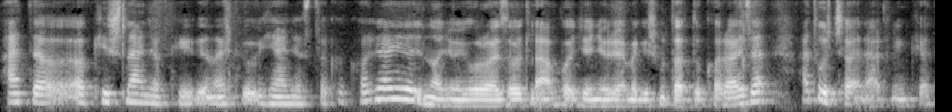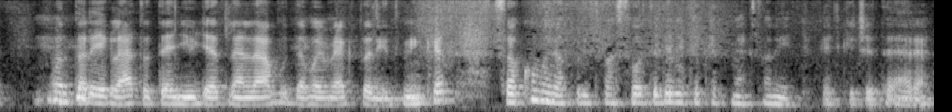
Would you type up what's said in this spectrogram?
Hát a, a kislány, akinek hiányoztak a karjai, nagyon jól rajzolt lábbal, gyönyörűen meg is mutattuk a rajzát, hát úgy sajnált minket. Mondta, rég látott ennyi ügyetlen lábút, de majd megtanít minket. Szóval komolyan fordítva szólt, a gyerekeket megtanítjuk egy kicsit erre,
